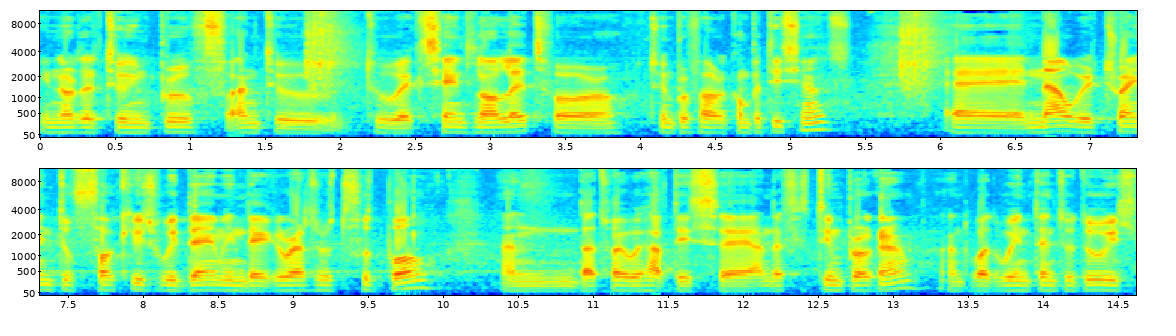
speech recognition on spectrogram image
in order to improve and to, to exchange knowledge for to improve our competitions. Uh, now we're trying to focus with them in the grassroots football, and that's why we have this uh, under 15 program. And what we intend to do is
